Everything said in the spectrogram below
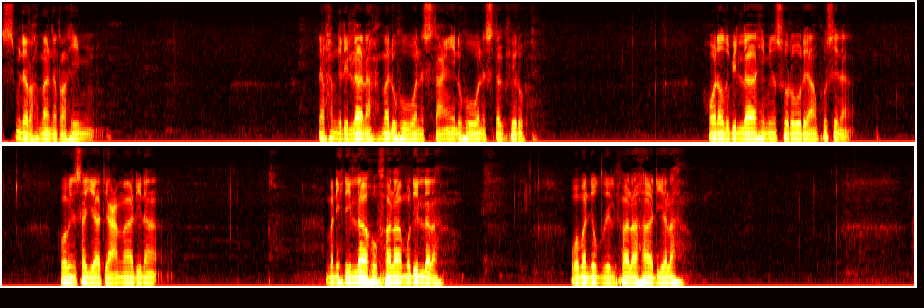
Bismillahirrahmanirrahim Alhamdulillah nahmaduhu wa nasta'inuhu wa nastaghfiruh Wa na'udzu billahi min sururi anfusina wa min sayyiati a'malina Man yahdihillahu fala mudilla lahu wa man yudlil fala hadiya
